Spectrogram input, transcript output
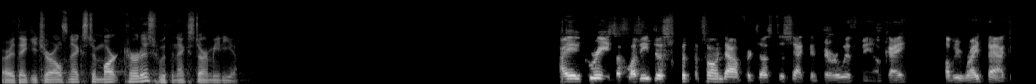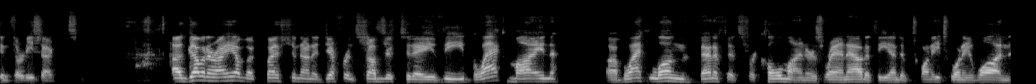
All right, thank you, Charles. Next to Mark Curtis with Nexstar Media. I agree, but let me just put the phone down for just a second. Bear with me, okay? I'll be right back in 30 seconds. Uh, Governor, I have a question on a different subject today. The black mine, uh, black lung benefits for coal miners ran out at the end of 2021.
